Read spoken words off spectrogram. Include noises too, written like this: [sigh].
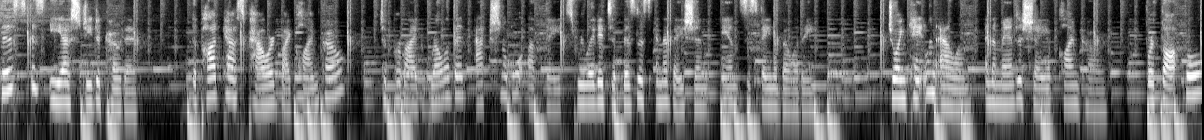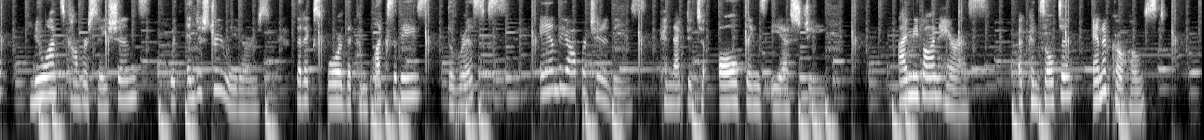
This is ESG Decoded, the podcast powered by Climeco to provide relevant, actionable updates related to business innovation and sustainability. Join Caitlin Allen and Amanda Shea of Climeco for thoughtful, nuanced conversations with industry leaders that explore the complexities, the risks, and the opportunities connected to all things ESG. I'm Yvonne Harris, a consultant and a co host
